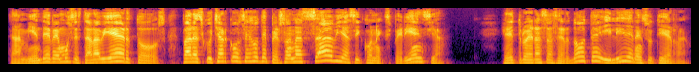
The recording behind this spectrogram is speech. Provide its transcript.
también debemos estar abiertos para escuchar consejos de personas sabias y con experiencia. Jetro era sacerdote y líder en su tierra.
